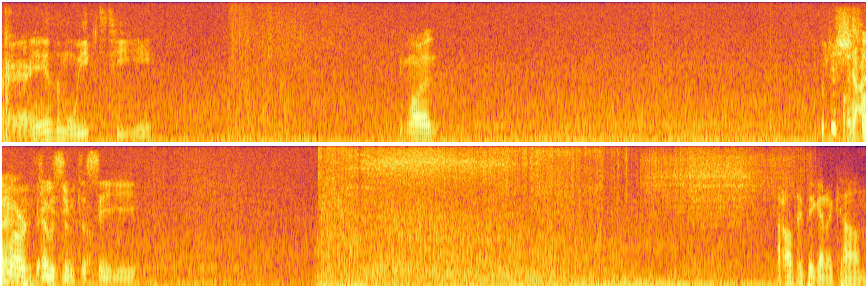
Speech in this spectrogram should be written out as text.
Are any of them weak to E? TE? You want Who just most of shot them at are me? That was decent to you, CE. I don't think they're gonna come.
